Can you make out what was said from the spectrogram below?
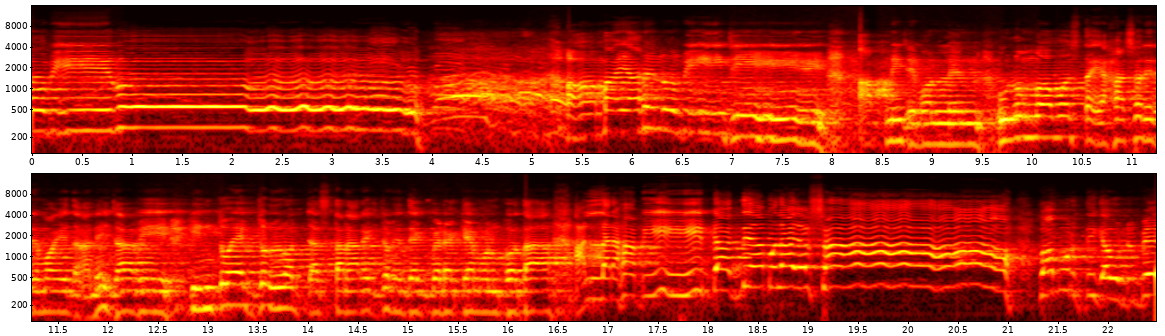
নবী গো আপনি যে বললেন উলঙ্গ অবস্থায় হাসরের ময়দানে যাবে, কিন্তু একজন লজ্জাস্থান আরেকজনে দেখবে না কেমন কথা? আল্লাহর হাবিব ডাক দেয়া বলে, আয়েশা কবর থেকে উঠবে।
